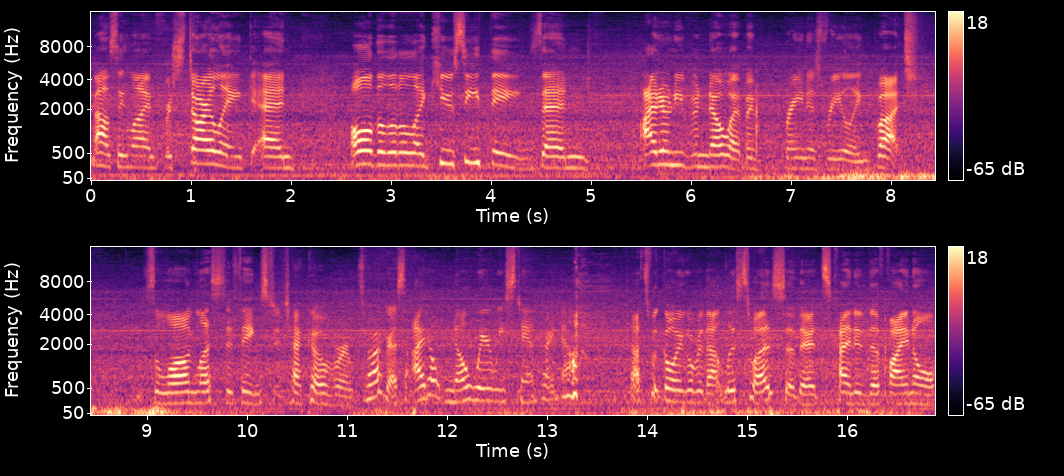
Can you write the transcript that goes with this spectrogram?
mousing line for Starlink and all the little like QC things. And I don't even know what my brain is reeling, but it's a long list of things to check over. Progress. I don't know where we stand right now. That's what going over that list was. So that's kind of the final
